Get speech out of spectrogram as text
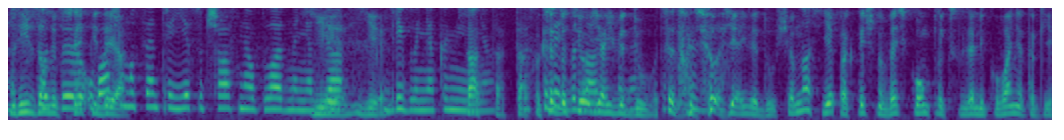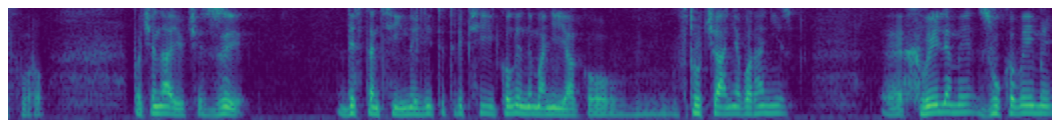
Різали От е, все у підряд. вашому центрі є сучасне обладнання Є, для є. дріблення каміння. Так, так, так. Розкажіть, Оце до цього я ласка, й веду. да. Оце до цього я й веду. Що в нас є практично весь комплекс для лікування таких хвороб. Починаючи з дистанційної літотрипсії, коли нема ніякого втручання в організм, е, хвилями звуковими,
